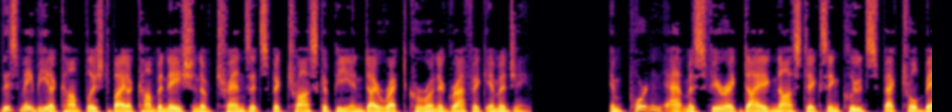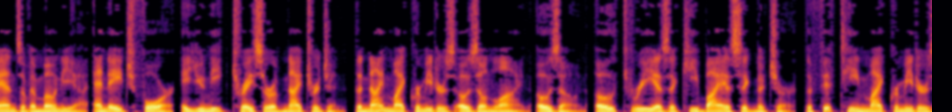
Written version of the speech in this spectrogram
This may be accomplished by a combination of transit spectroscopy and direct coronagraphic imaging. Important atmospheric diagnostics include spectral bands of ammonia NH4, a unique tracer of nitrogen, the 9 micrometers ozone line ozone, O3 as a key biosignature, the 15 micrometers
